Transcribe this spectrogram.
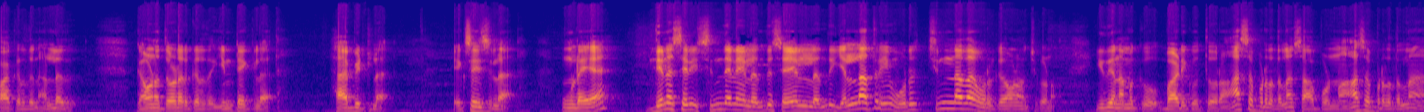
பார்க்குறது நல்லது. கவனத்தோடு இருக்கிறது இன்டேக்கில் ஹேபிட்டில் எக்ஸசைஸில் உங்களுடைய தினசரி சிந்தனையிலேருந்து செயல்லேருந்து எல்லாத்துலேயும் ஒரு சின்னதாக ஒரு கவனம் வச்சுக்கணும். இது நமக்கு பாடிக்கு ஒத்து வரும். ஆசைப்படுறதெல்லாம் சாப்பிடணும். ஆசைப்படுறதெல்லாம்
